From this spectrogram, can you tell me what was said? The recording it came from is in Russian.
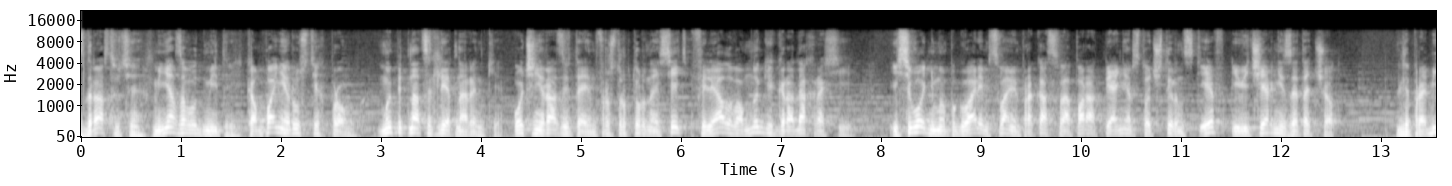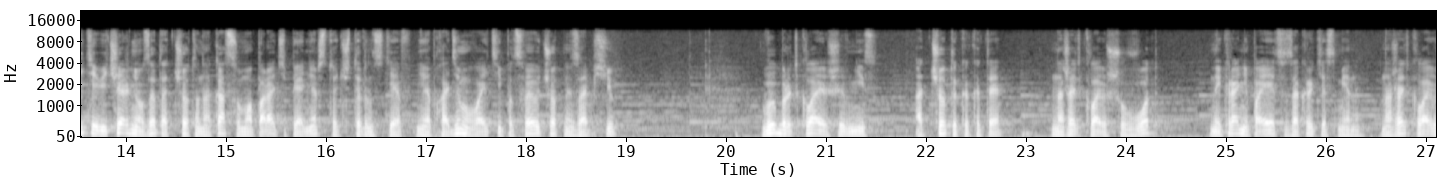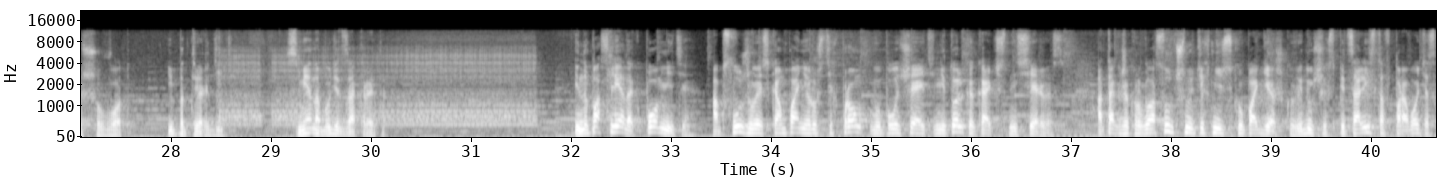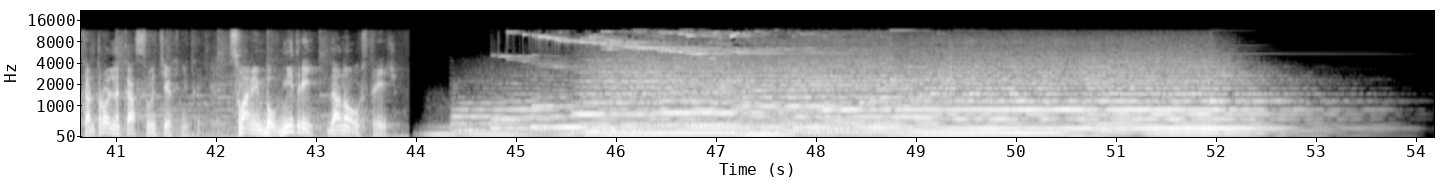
Здравствуйте, меня зовут Дмитрий, компания Рустехпром. Мы 15 лет на рынке, очень развитая инфраструктурная сеть, филиалы во многих городах России. И сегодня мы поговорим с вами про кассовый аппарат Pioneer 114F и вечерний Z-отчет. Для пробития вечернего Z-отчета на кассовом аппарате Pioneer 114F необходимо войти под своей учетной записью, выбрать клавишей вниз «Отчеты ККТ», нажать клавишу «Ввод», на экране появится закрытие смены, нажать клавишу «Ввод» и подтвердить смена будет закрыта. И напоследок, помните, обслуживаясь в компании Рустехпром, вы получаете не только качественный сервис, а также круглосуточную техническую поддержку ведущих специалистов по работе с контрольно-кассовой техникой. С вами был Дмитрий, до новых встреч!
